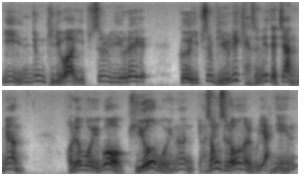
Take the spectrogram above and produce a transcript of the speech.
이 인중 길이와 입술 비율의 그 입술 비율이 개선이 되지 않으면 어려 보이고 귀여워 보이는 여성스러운 얼굴이 아닌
